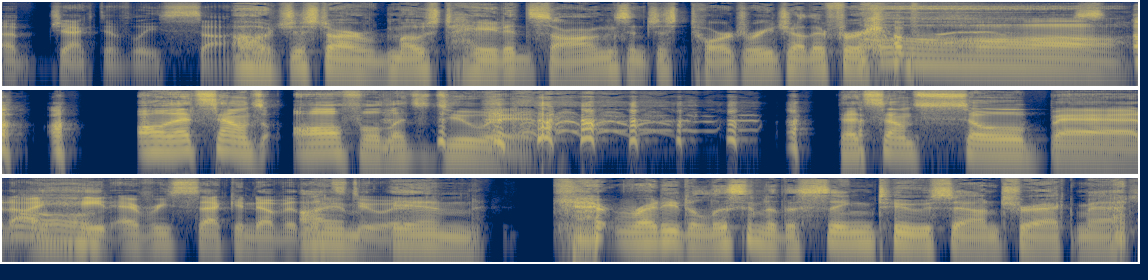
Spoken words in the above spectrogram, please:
objectively suck. oh, just our most hated songs and just torture each other for a couple. oh, oh, that sounds awful. Let's do it. That sounds so bad. I Oh. hate every second of it. Let's I'm do it. in. Get ready to listen to the Sing 2 soundtrack, Matt.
